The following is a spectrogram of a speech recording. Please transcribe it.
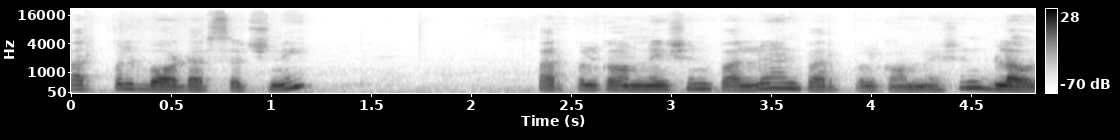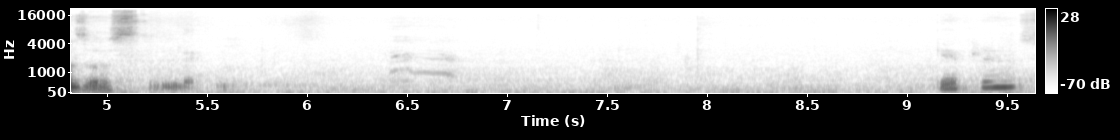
పర్పుల్ బార్డర్స్ వచ్చినాయి. పర్పుల్ కాంబినేషన్ పళ్ళు అండ్ పర్పుల్ కాంబినేషన్ బ్లౌజ్ వస్తుంది. Okay friends.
